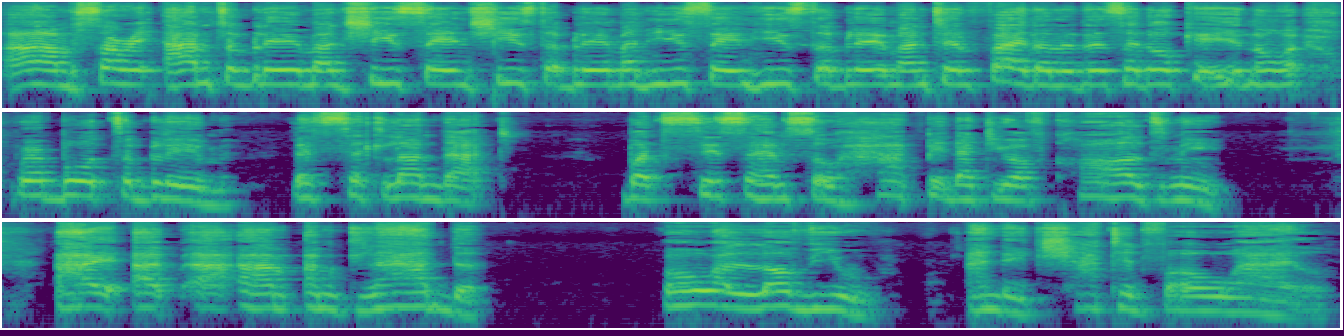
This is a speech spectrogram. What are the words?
I'm sorry, I'm to blame. And she's saying she's to blame and he's saying he's to blame until finally they said, okay, you know what? We're both to blame. Let's settle on that. But sis, I'm so happy that you have called me. I, I, I I'm, I'm glad. Oh, I love you. And they chatted for a while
